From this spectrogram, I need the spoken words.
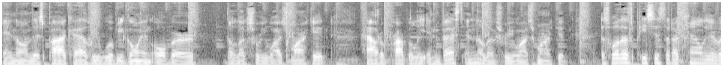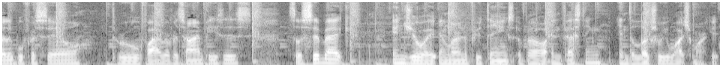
and on this podcast, we will be going over the luxury watch market, how to properly invest in the luxury watch market, as well as pieces that are currently available for sale through Five Ever Timepieces. So sit back, enjoy, and learn a few things about investing in the luxury watch market.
